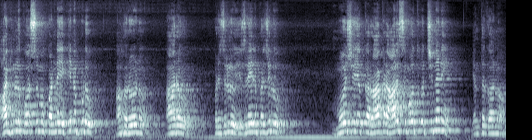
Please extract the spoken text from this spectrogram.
ఆజ్ఞల కోసము కొండ ఎక్కినప్పుడు అహరోను ఆరో ప్రజలు ఇజ్రాయేల్ ప్రజలు మోష యొక్క రాకడ ఆలస్యమవుతూ వచ్చిందని ఎంతగానో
